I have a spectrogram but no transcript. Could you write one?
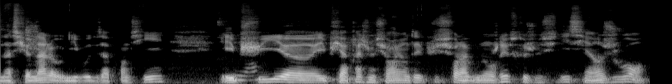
nationale au niveau des apprentis. Et puis, euh, et puis après, je me suis orienté plus sur la boulangerie parce que je me suis dit si un jour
